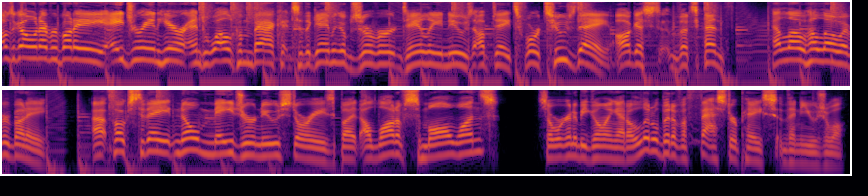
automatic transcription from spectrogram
How's it going, everybody? Adrian here, and welcome back to the Gaming Observer Daily News Updates for Tuesday, August the 10th. Hello, hello, everybody. Uh, folks, today, no major news stories, but a lot of small ones, so we're going to be going at a little bit of a faster pace than usual.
